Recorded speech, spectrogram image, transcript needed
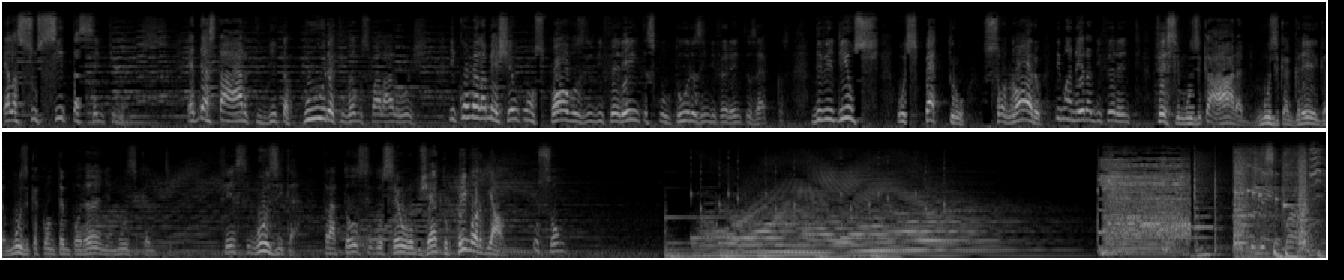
Ela suscita sentimentos. É desta arte dita pura que vamos falar hoje. E como ela mexeu com os povos de diferentes culturas em diferentes épocas. Dividiu-se o espectro sonoro de maneira diferente. Fez-se música árabe, música grega, música contemporânea, música antiga. Fez-se música. Tratou-se do seu objeto primordial, o som. A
